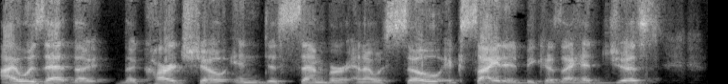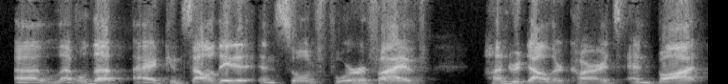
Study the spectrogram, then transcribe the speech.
I was at the the card show in December and I was so excited because I had just uh, leveled up. I had consolidated and sold four or five hundred dollar cards and bought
